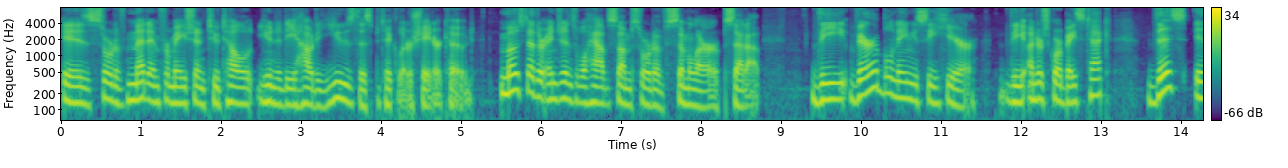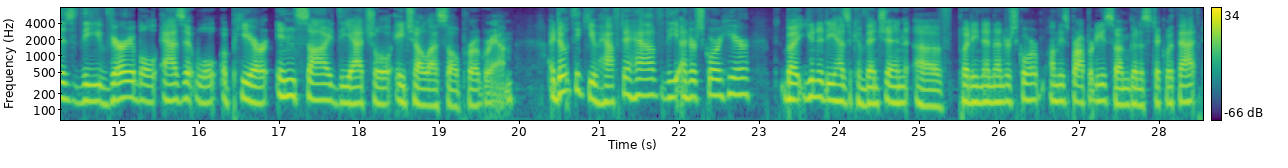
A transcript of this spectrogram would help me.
is sort of meta information to tell Unity how to use this particular shader code. Most other engines will have some sort of similar setup. The variable name you see here, the underscore base tex, this is the variable as it will appear inside the actual HLSL program. I don't think you have to have the underscore here, but Unity has a convention of putting an underscore on these properties, so I'm going to stick with that.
